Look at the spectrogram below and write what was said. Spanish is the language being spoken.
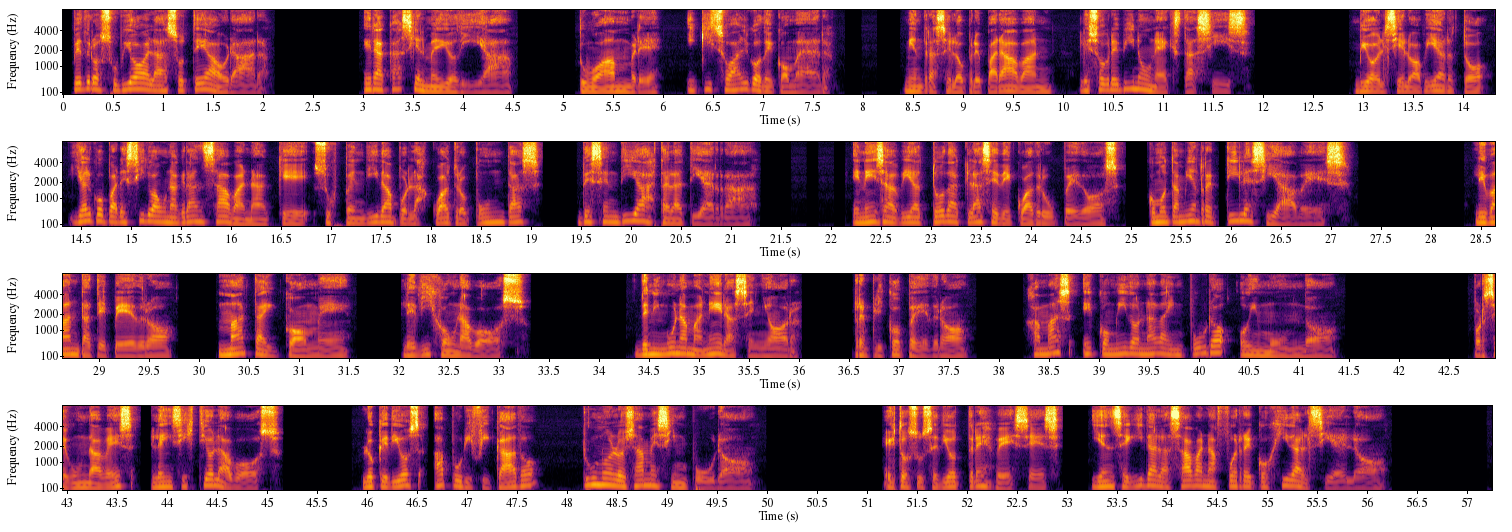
Pedro subió a la azotea a orar. Era casi el mediodía. Tuvo hambre y quiso algo de comer. Mientras se lo preparaban, le sobrevino un éxtasis. Vio el cielo abierto y algo parecido a una gran sábana que, suspendida por las cuatro puntas, descendía hasta la tierra. En ella había toda clase de cuadrúpedos, como también reptiles y aves. Levántate, Pedro, mata y come, le dijo una voz. De ninguna manera, señor, replicó Pedro. Jamás he comido nada impuro o inmundo. Por segunda vez le insistió la voz. Lo que Dios ha purificado, tú no lo llames impuro. Esto sucedió tres veces, y enseguida la sábana fue recogida al cielo.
